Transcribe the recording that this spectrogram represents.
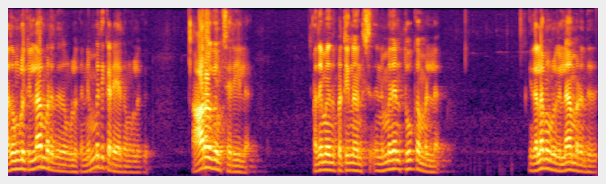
அது உங்களுக்கு இல்லாமல் இருந்தது உங்களுக்கு. நிம்மதி கிடையாது உங்களுக்கு. ஆரோக்கியம் சரியில்லை. அதேமாதிரி பார்த்திங்கன்னா நிம்மதியான தூக்கம் இல்லை. இதெல்லாம் உங்களுக்கு இல்லாமல் இருந்தது.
